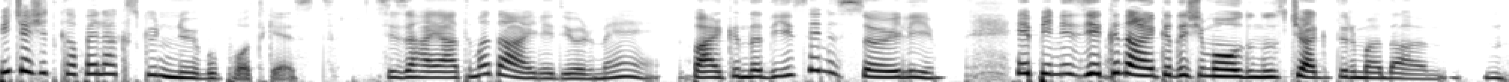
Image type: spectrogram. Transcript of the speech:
Bir çeşit kafelaks günlüğü bu podcast. Sizi hayatıma dahil ediyorum he. Farkında değilseniz söyleyeyim. Hepiniz yakın arkadaşım oldunuz çaktırmadan.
